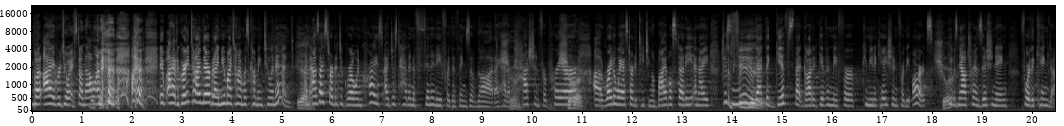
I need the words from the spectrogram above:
but I rejoiced on that one. I, it- I had a great time there, but I knew my time was coming to an end. Yeah. And as I started to grow in Christ, I just had an affinity for the things of God. I had Sure. a passion for prayer. Sure. Uh, right away, I started teaching a Bible study, and I just Good knew that the gifts that God had given me for communication for the arts, Sure. He was now transitioning for the kingdom.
